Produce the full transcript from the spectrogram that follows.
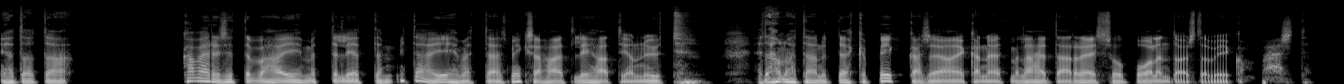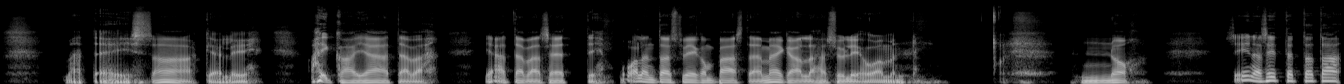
ja tota, kaveri sitten vähän ihmetteli, että mitä ihmettä, että miksi sä haet lihat jo nyt? Että onhan tämä nyt ehkä pikkasen aikana, että me lähdetään reissuun puolentoista viikon päästä. Mä ei saakeli. Aika jäätävä, jäätävä setti. Puolentoista viikon päästä ja meikä on lähes yli huomenna. No, siinä sitten tota,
